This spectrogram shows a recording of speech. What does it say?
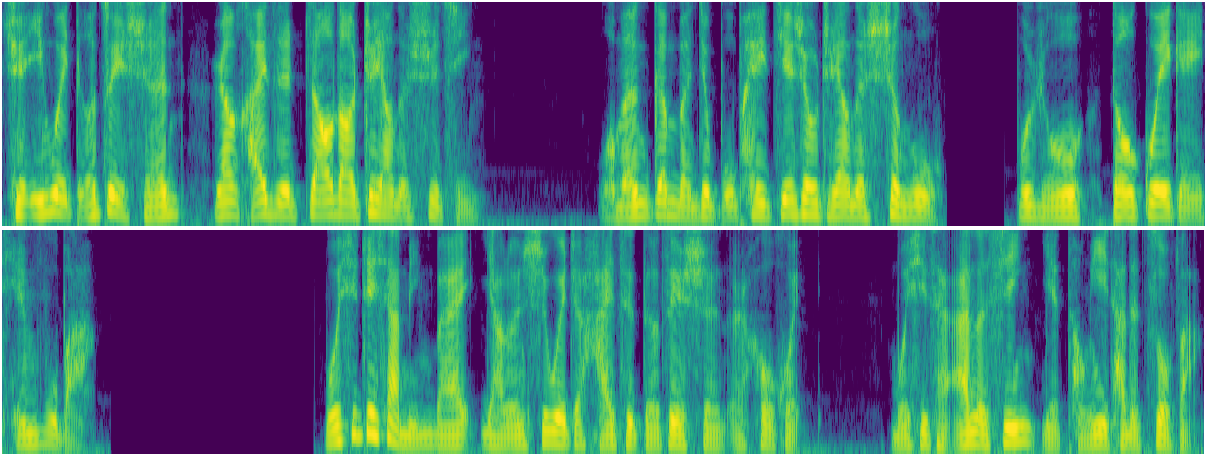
却因为得罪神，让孩子遭到这样的事情，我们根本就不配接受这样的圣物，不如都归给天父吧。摩西这下明白亚伦是为着孩子得罪神而后悔，摩西才安了心，也同意他的做法。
